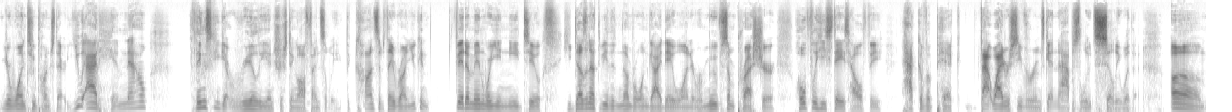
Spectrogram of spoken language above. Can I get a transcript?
Your one-two punch there. You add him now, things can get really interesting offensively. The concepts they run, you can fit him in where you need to. He doesn't have to be the number one guy day one. It removes some pressure. Hopefully he stays healthy. Heck of a pick. That wide receiver room's getting absolute silly with it. Um,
